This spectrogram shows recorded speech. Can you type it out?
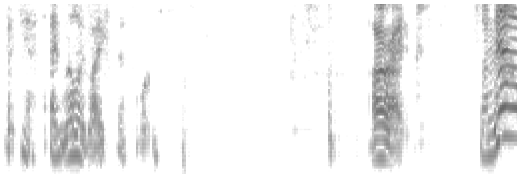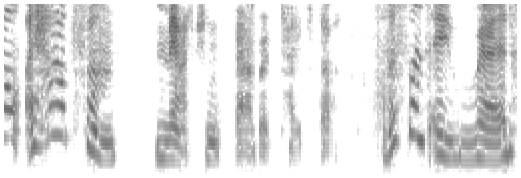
But yes, I really like this one. All right. So now I have some matching fabric type stuff. Well, this one's a red.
